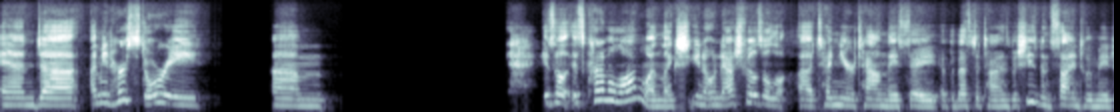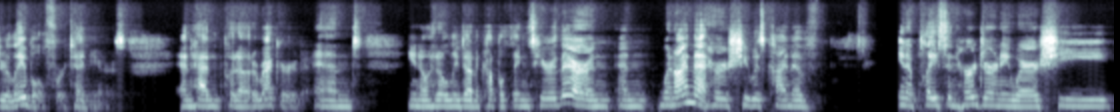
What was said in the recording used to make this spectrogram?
and uh, I mean, her story um, is a, it's kind of a long one. Like you know, Nashville's a, a ten year town. They say at the best of times, but she's been signed to a major label for ten years and hadn't put out a record and you know had only done a couple things here or there and and when i met her she was kind of in a place in her journey where she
